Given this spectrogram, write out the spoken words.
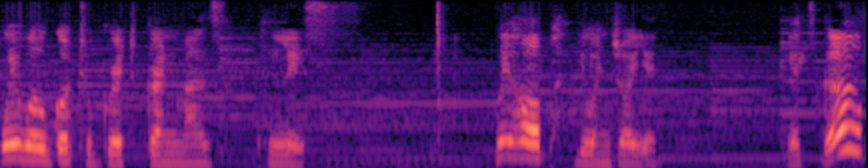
we will go to great grandma's place. We hope you enjoy it. Let's go.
